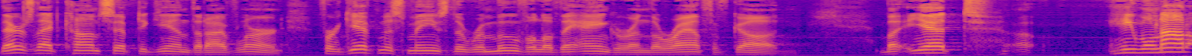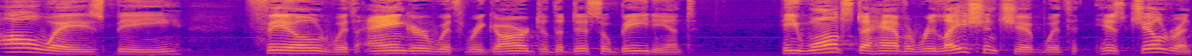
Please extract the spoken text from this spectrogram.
There's that concept again that I've learned. Forgiveness means the removal of the anger and the wrath of God. But yet, uh, he will not always be filled with anger with regard to the disobedient he wants to have a relationship with his children.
